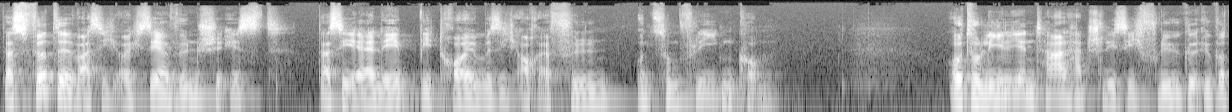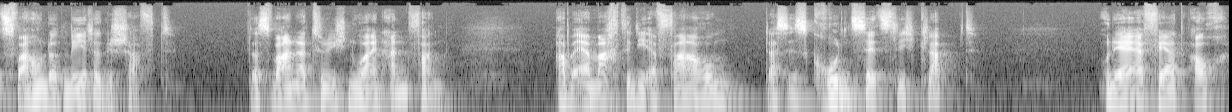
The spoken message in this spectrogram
Das vierte, was ich euch sehr wünsche, ist, dass ihr erlebt, wie Träume sich auch erfüllen und zum Fliegen kommen. Otto Lilienthal hat schließlich Flüge über 200 Meter geschafft. Das war natürlich nur ein Anfang, aber er machte die Erfahrung, dass es grundsätzlich klappt. Und er erfährt auch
